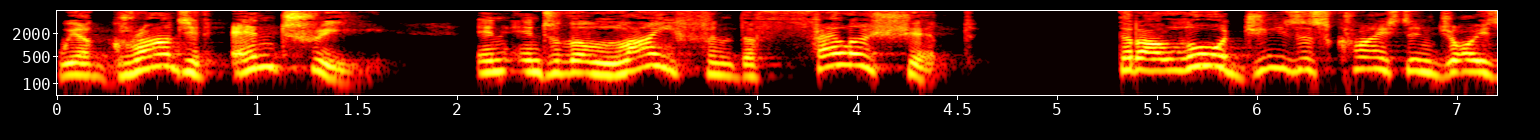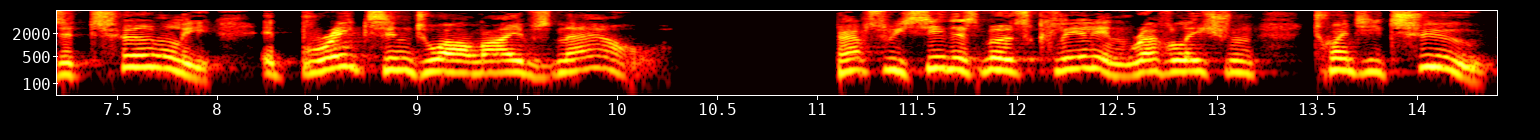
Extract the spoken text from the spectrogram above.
We are granted entry in, into the life and the fellowship that our Lord Jesus Christ enjoys eternally. It breaks into our lives now. Perhaps we see this most clearly in Revelation 22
